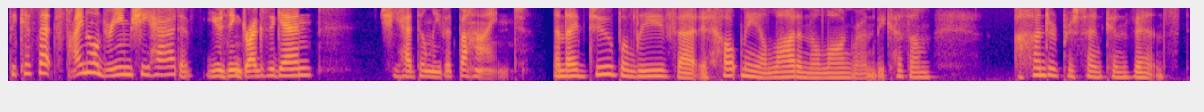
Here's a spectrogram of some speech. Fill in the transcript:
because that final dream she had of using drugs again, she had to leave it behind. And I do believe that it helped me a lot in the long run because I'm 100% convinced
